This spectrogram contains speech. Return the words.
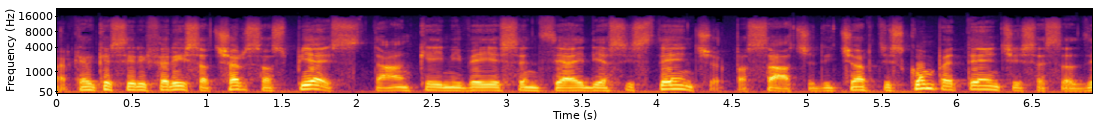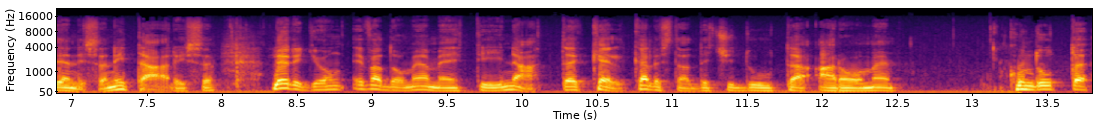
per quel che si riferisce a certa spies, anche i livelli essenziali di assistenza, il passaggio di certi scompetenci se aziende sanitarie, le regioni evadome ammetti in atte che il è stata deciduta a Rome condotte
